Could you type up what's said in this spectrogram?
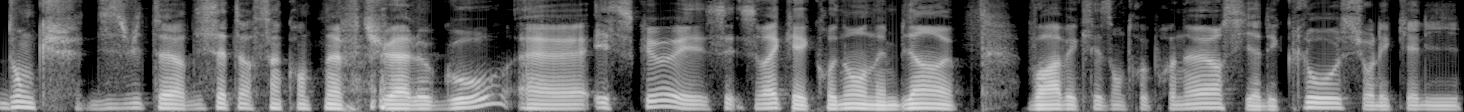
Donc 18h, 17h59, tu as le go. Euh, Est-ce que et c'est vrai qu'avec Renault, on aime bien voir avec les entrepreneurs s'il y a des clauses sur lesquelles ils,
